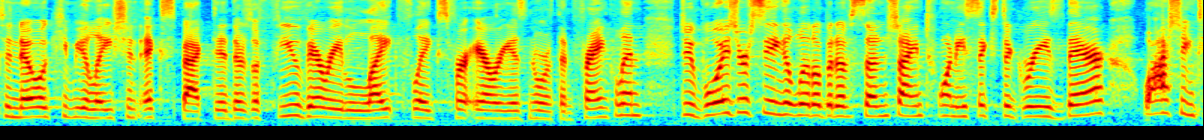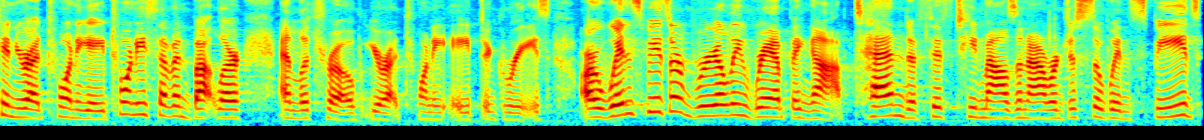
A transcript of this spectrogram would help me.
to no accumulation expected. There's a few very light flakes for areas north and Franklin. Du Bois, you're seeing a little bit of sunshine, 26 degrees there. Washington, you're at 28, 27 Butler, and Latrobe, you're at 28 degrees. Our wind speeds are really ramping up 10 to 15 miles an hour, just the wind speeds.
